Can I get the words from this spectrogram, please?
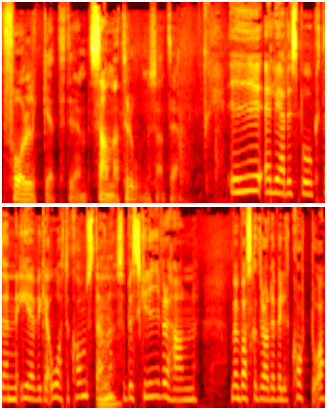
folket till den sanna tron, så att säga. I Eliades bok Den eviga återkomsten mm. så beskriver han, om jag bara ska dra det väldigt kort då,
